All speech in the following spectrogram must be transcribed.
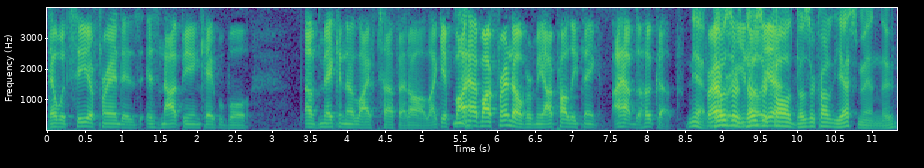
that would see a friend as is not being capable of making their life tough at all. Like if I Yeah. have my friend over me, I'd probably think I have the hookup. Yeah, forever, those are those know, are yeah. called those are called yes men, dude.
